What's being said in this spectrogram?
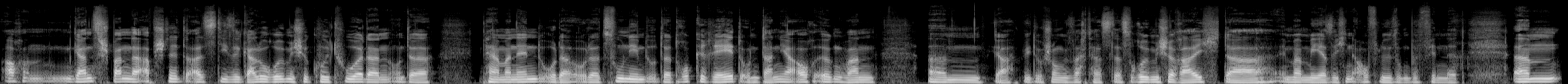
auch ein ganz spannender Abschnitt, als diese gallorömische Kultur dann unter permanent oder, oder zunehmend unter Druck gerät und dann ja auch irgendwann ähm, ja, wie du schon gesagt hast, das Römische Reich da immer mehr sich in Auflösung befindet. Ähm,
